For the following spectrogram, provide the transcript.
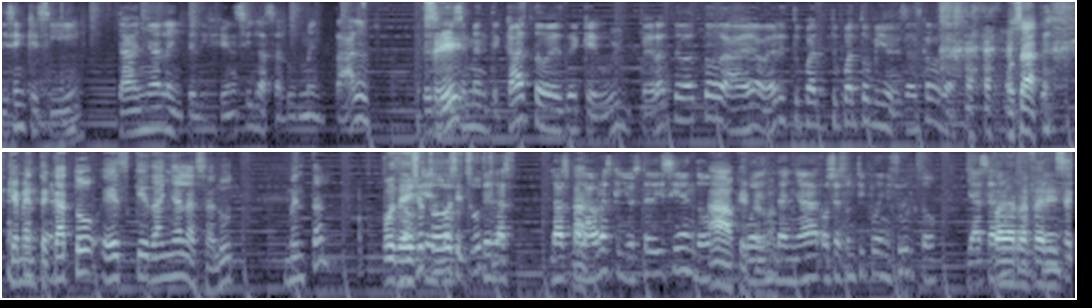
dicen que sí daña la inteligencia y la salud mental. Entonces Sí. dicen mentecato es de que, uy, espérate, vato, ay, a ver, ¿tú, cuán- ¿tú cuánto mides? ¿Sabes cómo? O sea, O sea, que mentecato es que daña la salud mental. Pues de hecho, todos lo- los insultos. De las, las palabras que yo esté diciendo Ah, ok, pueden perdón. dañar, o sea, es un tipo de insulto, ya sea Para referirse a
